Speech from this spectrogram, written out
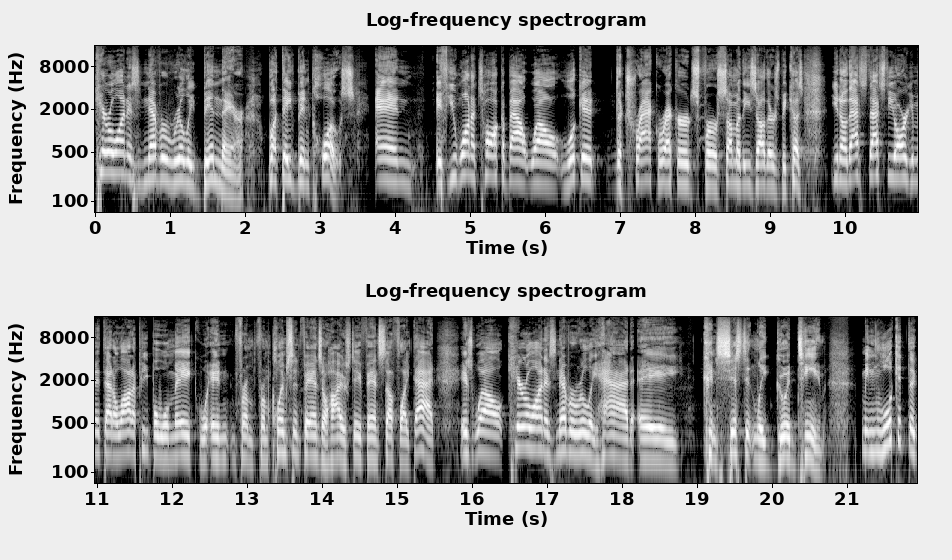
Carolina's never really been there, but they've been close. And if you want to talk about, well, look at the track records for some of these others because you know that's that's the argument that a lot of people will make in from from Clemson fans, Ohio State fans, stuff like that. Is well, Carolina's never really had a consistently good team. I mean, look at the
